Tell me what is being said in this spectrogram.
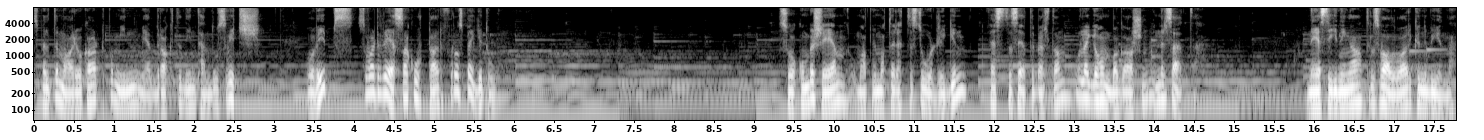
spilte Mario Kart på min medbrakte Nintendo Switch. Og vips, så ble resa kortere for oss begge to. Så kom beskjeden om at vi måtte rette stolryggen, feste setebeltene og legge håndbagasjen under setet. Nedstigninga til Svalbard kunne begynne.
